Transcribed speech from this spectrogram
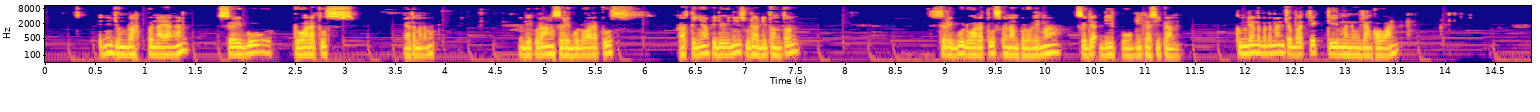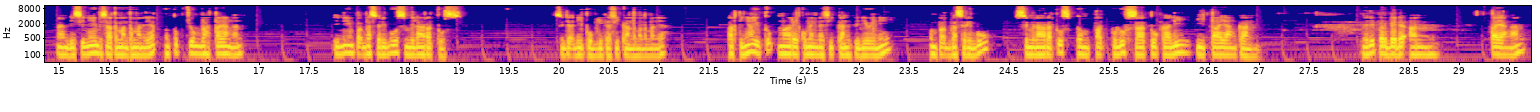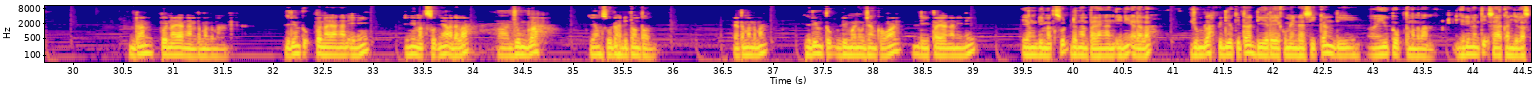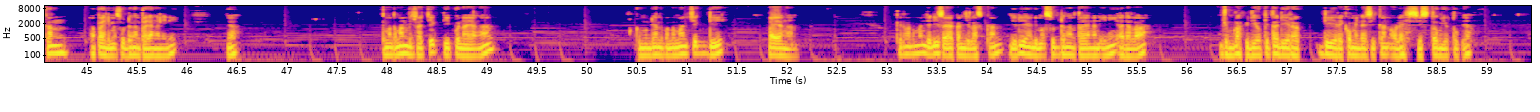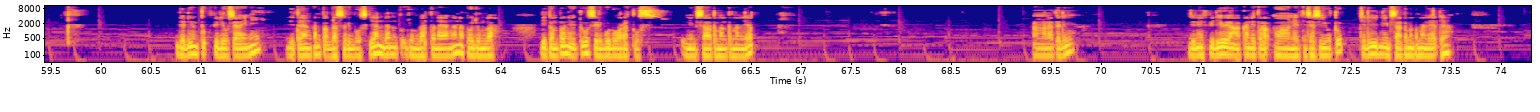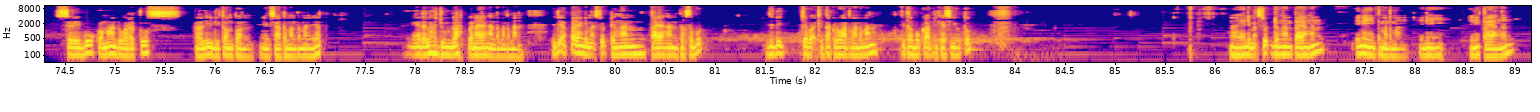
Ini jumlah penayangan 1200 ya teman-teman lebih kurang 1200 artinya video ini sudah ditonton 1265 sejak dipublikasikan. Kemudian teman-teman coba cek di menu jangkauan. Nah di sini bisa teman-teman lihat untuk jumlah tayangan. Ini 14.900 sejak dipublikasikan teman-teman ya. Artinya YouTube merekomendasikan video ini 14.941 kali ditayangkan. Jadi perbedaan tayangan dan penayangan teman-teman. Jadi untuk penayangan ini ini maksudnya adalah uh, jumlah yang sudah ditonton. Ya teman-teman. Jadi untuk di menu jangkauan di tayangan ini, yang dimaksud dengan tayangan ini adalah jumlah video kita direkomendasikan di uh, YouTube teman-teman. Jadi nanti saya akan jelaskan apa yang dimaksud dengan tayangan ini. Ya, teman-teman bisa cek di penayangan, kemudian teman-teman cek di tayangan. Oke teman-teman, jadi saya akan jelaskan. Jadi yang dimaksud dengan tayangan ini adalah jumlah video kita dire direkomendasikan oleh sistem YouTube ya. Jadi untuk video saya ini ditayangkan 14.000 sekian dan untuk jumlah penayangan atau jumlah ditonton itu 1.200. Ini bisa teman-teman lihat. Nah, mana tadi? Jenis video yang akan ditolak monetisasi YouTube. Jadi ini bisa teman-teman lihat ya. 1.200 kali ditonton. Ini bisa teman-teman lihat. Ini adalah jumlah penayangan teman-teman. Jadi apa yang dimaksud dengan tayangan tersebut? Jadi coba kita keluar teman-teman. Kita buka aplikasi YouTube. Nah, yang dimaksud dengan tayangan ini teman-teman. Ini ini tayangan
